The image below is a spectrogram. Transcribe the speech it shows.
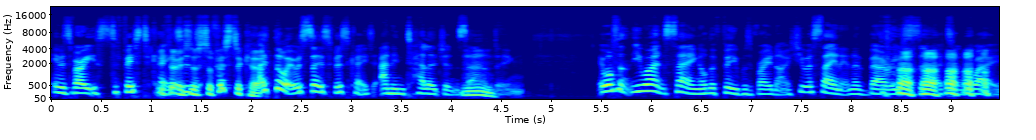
it was very sophisticated. it was a sophisticate. I thought it was so sophisticated and intelligent hmm. sounding. It wasn't, you weren't saying, oh, the food was very nice. You were saying it in a very certain way.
